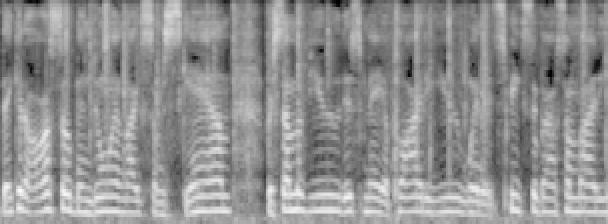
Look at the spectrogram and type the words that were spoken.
They could also been doing like some scam. For some of you, this may apply to you when it speaks about somebody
